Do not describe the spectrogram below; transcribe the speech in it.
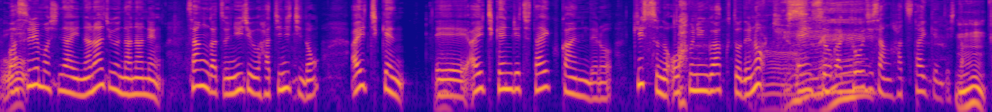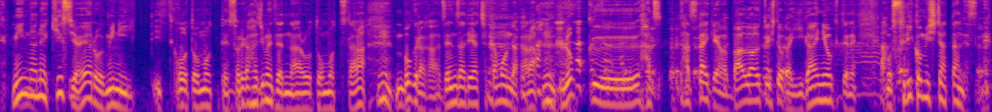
うん忘れもしない77年3月28日の愛知県、えー愛知県立体育館でのキッスのオープニングアクトでの演奏が京二さん初体験でした。うん、みんなねキスやエアロを見に行こうと思ってそれが初めてになろうと思ってたら、僕らが前座でやっちゃったもんだから、ロック初初体験はバウアウという人が意外に多くてねもう刷り込みしちゃったんですね。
